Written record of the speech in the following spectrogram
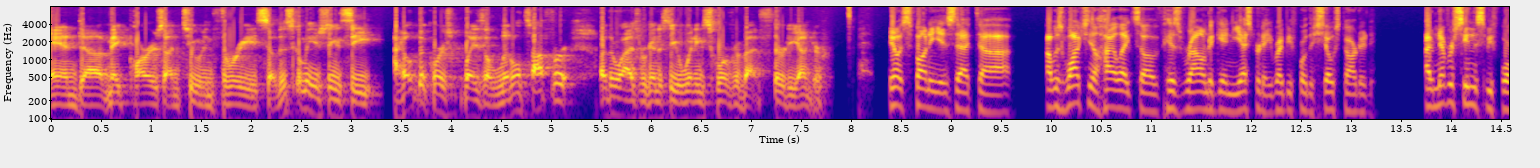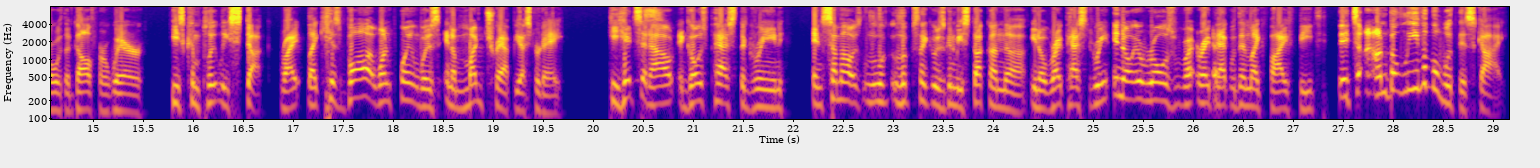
and uh, make pars on two and three. So this is going to be interesting to see. I hope the course plays a little tougher. Otherwise, we're going to see a winning score of about 30 under. You know, what's funny is that uh, I was watching the highlights of his round again yesterday, right before the show started. I've never seen this before with a golfer where he's completely stuck, right? Like his ball at one point was in a mud trap yesterday. He hits it out, it goes past the green. and somehow it look, looks like it was going to be stuck on the, you know, right past the green. You know, it rolls right, right back within like five feet. It's unbelievable with this guy.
